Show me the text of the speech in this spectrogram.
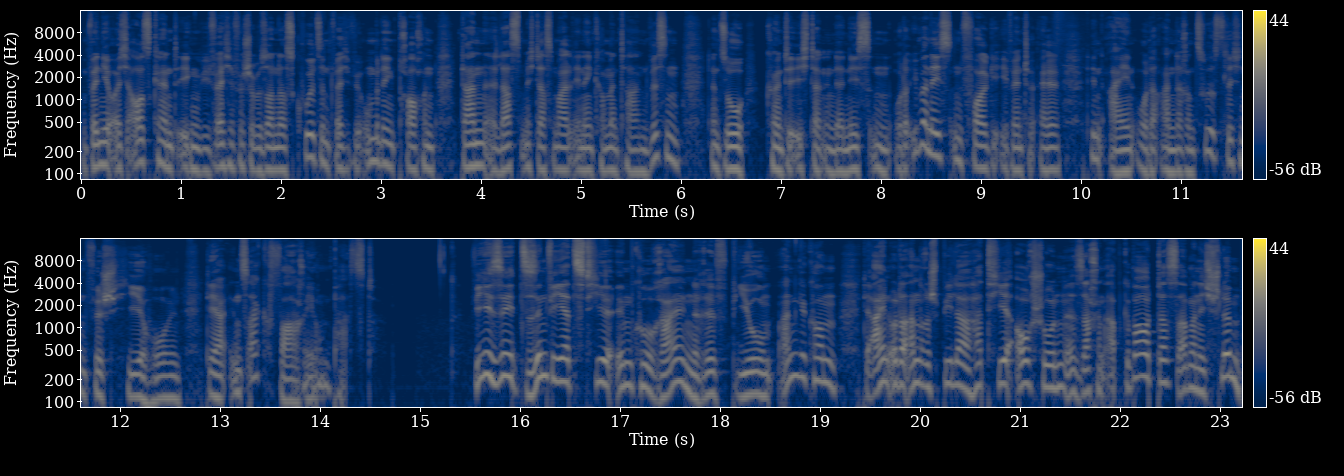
Und wenn ihr euch auskennt, irgendwie welche Fische besonders cool sind, welche wir unbedingt brauchen, dann lasst mich das mal in den Kommentaren wissen. Denn so könnte ich dann in der nächsten oder übernächsten Folge eventuell den ein oder anderen zusätzlichen Fisch hier holen, der ins Aquarium passt. Wie ihr seht, sind wir jetzt hier im Korallenriff-Biom angekommen. Der ein oder andere Spieler hat hier auch schon äh, Sachen abgebaut, das ist aber nicht schlimm.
